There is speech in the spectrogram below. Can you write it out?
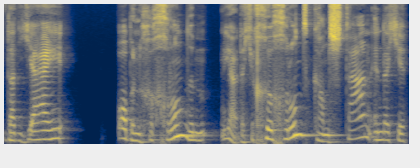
dat jij op een gegronde, ja, dat je gegrond kan staan en dat je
